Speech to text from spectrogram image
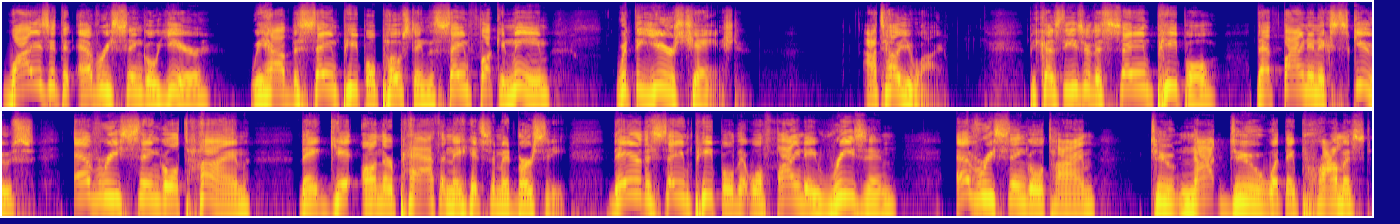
Why is it that every single year we have the same people posting the same fucking meme with the years changed? I'll tell you why. Because these are the same people that find an excuse every single time they get on their path and they hit some adversity. They are the same people that will find a reason every single time to not do what they promised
